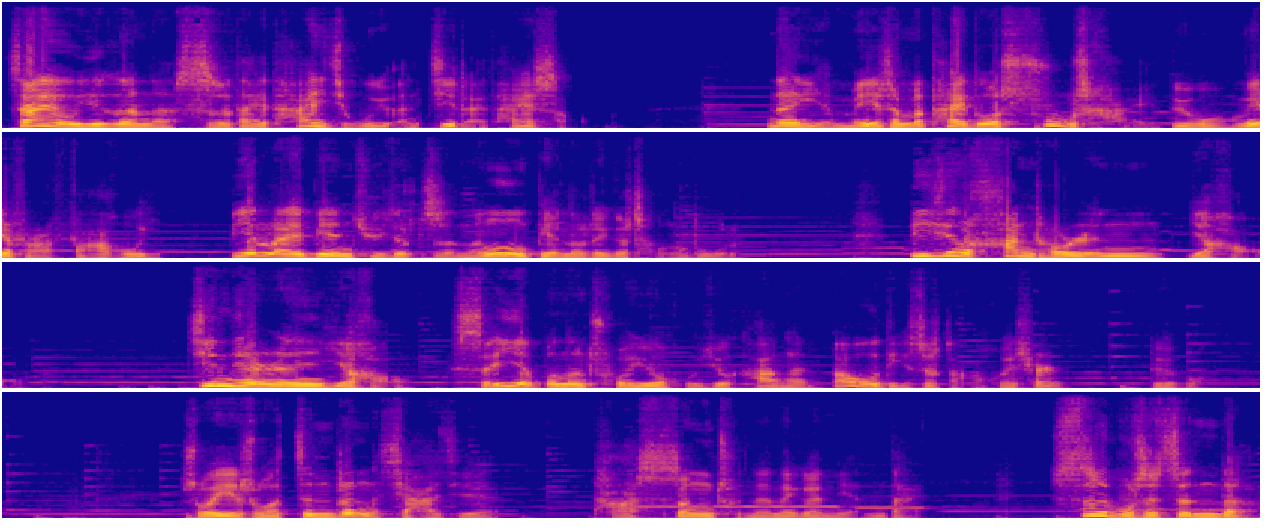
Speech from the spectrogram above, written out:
再有一个呢，时代太久远，记载太少，那也没什么太多素材，对不？没法发挥，编来编去就只能编到这个程度了。毕竟汉朝人也好，今天人也好，谁也不能穿越回去看看到底是咋回事对不？所以说，真正夏桀。他生存的那个年代，是不是真的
